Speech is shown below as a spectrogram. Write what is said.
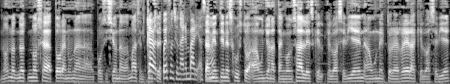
¿no? No, no, no se atora en una posición nada más. Entonces, claro, te puede funcionar en varias. ¿no? también tienes justo a un Jonathan González que, que lo hace bien, a un Héctor Herrera que lo hace bien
